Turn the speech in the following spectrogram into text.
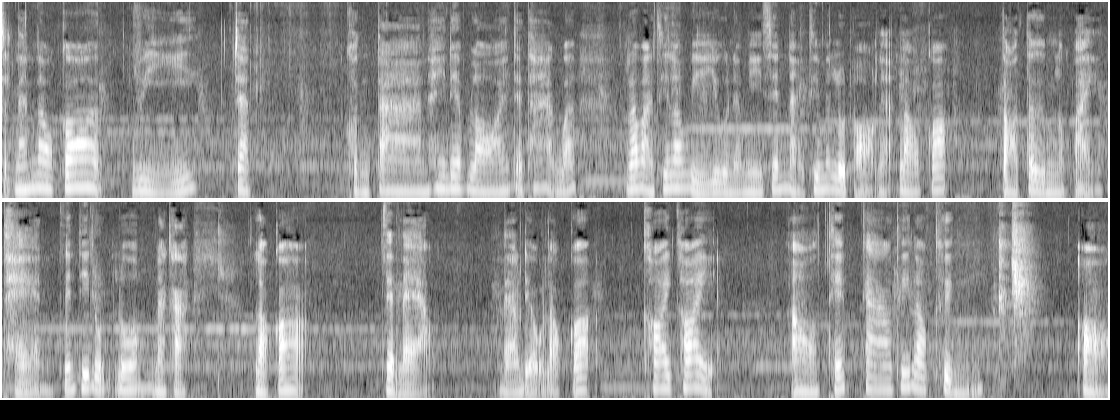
จากนั้นเราก็หวีจัดขนตาให้เรียบร้อย แต่ถ้าหากว่าระหว่างที่เราหวีอยู่เนี่ยมีเส้นไหนที่มันหลุดออกเนี่ยเราก็ต่อเติมลงไปแทนเส้นที่หลุดล่วงนะคะ เราก็เสร็จแล้ว แล้วเดี๋ยวเราก็ค่อยๆเอาเทปกาวที่เราขึงออก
